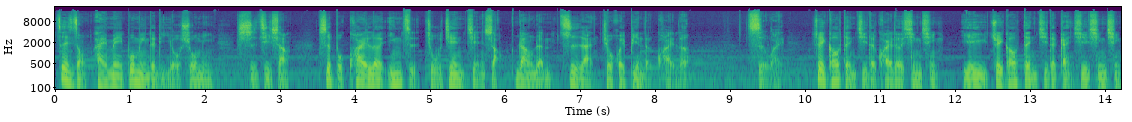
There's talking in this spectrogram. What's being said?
这种暧昧不明的理由说明，实际上是不快乐因子逐渐减少，让人自然就会变得快乐。此外，最高等级的快乐心情也与最高等级的感谢心情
